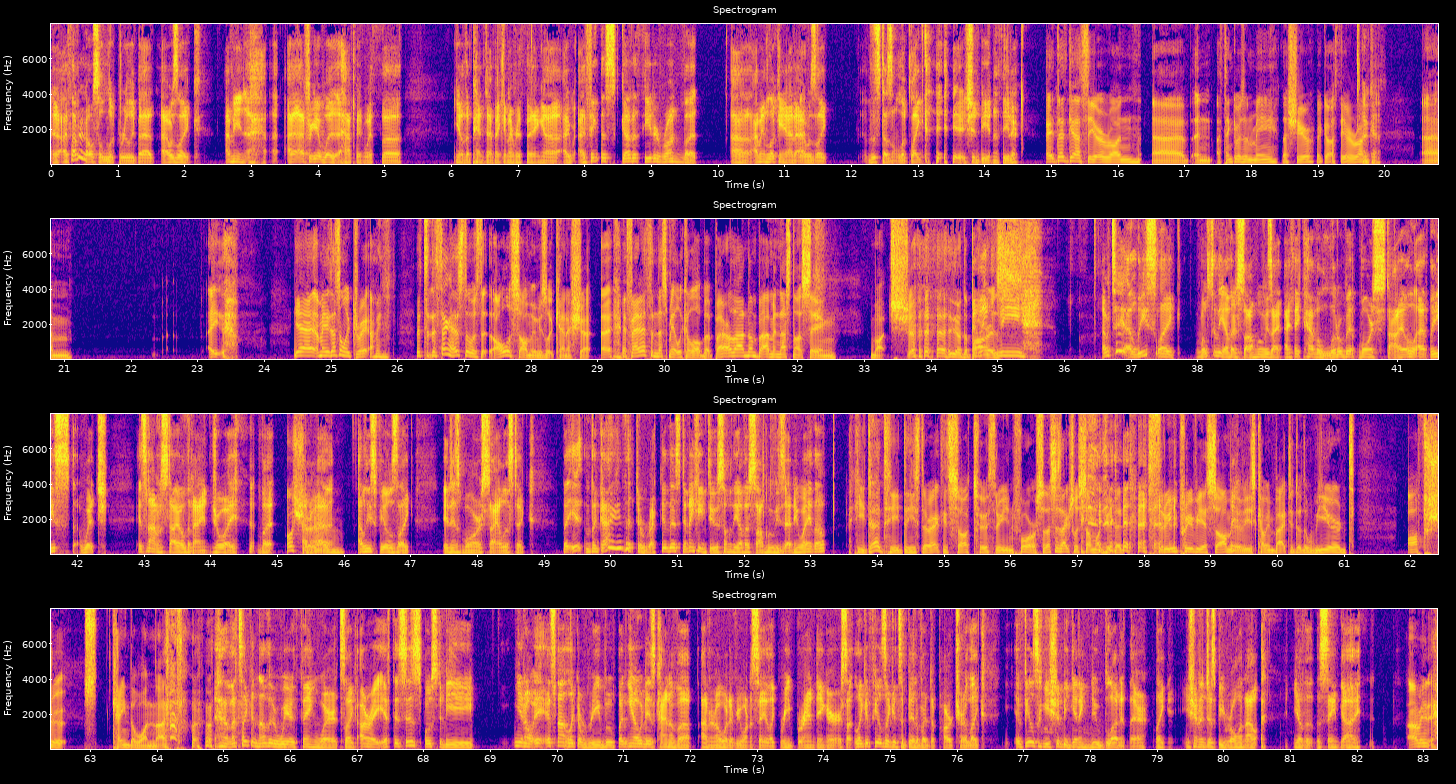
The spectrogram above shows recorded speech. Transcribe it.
I thought it also looked really bad. I was like, I mean, I, I forget what happened with the, uh, you know, the pandemic and everything. Uh, I I think this got a theater run, but uh, I mean, looking at it, I was like, this doesn't look like it should be in a theater. It did get a theater run, uh, and I think it was in May this year. It got a theater run. Okay. Um, I, yeah, I mean, it doesn't look great. I mean, the, the thing is though is that all the Saw movies look kind of shit. Uh, if anything, this might look a little bit better than them, but I mean, that's not saying much. you know, the I bar think is. the, I would say at least like most of the other Saw movies, I, I think have a little bit more style at least, which it's not a style that I enjoy, but Oh I sure. know, at least feels like it is more stylistic. But it, the guy that directed this, didn't he do some of the other Saw movies anyway, though? He did. He he's directed Saw two, three, and four. So this is actually someone who did three previous Saw movies, coming back to do the weird offshoot kind of one. That's like another weird thing where it's like, all right, if this is supposed to be, you know, it, it's not like a reboot, but you know, it is kind of a, I don't know, whatever you want to say, like rebranding or, or something. Like it feels like it's a bit of a departure. Like it feels like you should be getting new blood in there. Like you shouldn't just be rolling out, you know, the, the same guy. I mean,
